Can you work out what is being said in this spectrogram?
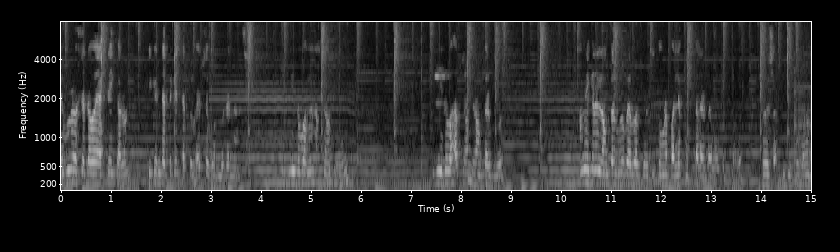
লেবুর রসটা দেওয়া একটাই কারণ চিকেনটা থেকে যাতে ব্যবসা গন্ধটা নামছে। দিয়ে দেবো আমি হাফ চামচ নুন দিয়ে দেবো হাফ চামচ লঙ্কার গুঁড়ো। আমি এখানে লঙ্কার গুঁড়ো ব্যবহার করেছি, তোমরা পারলে ফুড কালার ব্যবহার করতে পারো। তো সব কিছু উপকরণ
